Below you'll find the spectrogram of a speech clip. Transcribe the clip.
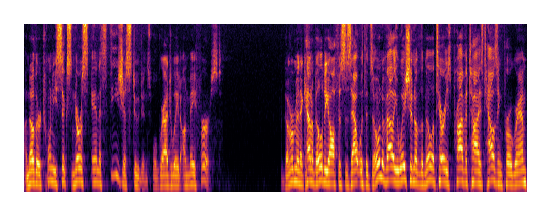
Another 26 nurse anesthesia students will graduate on May 1st. The Government Accountability Office is out with its own evaluation of the military's privatized housing program.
